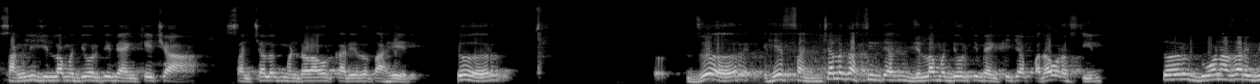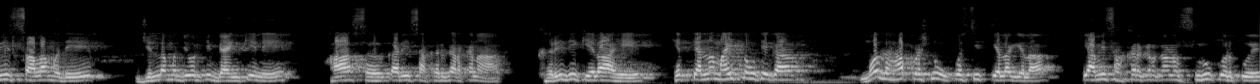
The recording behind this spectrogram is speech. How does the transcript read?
सांगली जिल्हा मध्यवर्ती बँकेच्या संचालक मंडळावर कार्यरत आहेत तर जर हे संचालक असतील त्या जिल्हा मध्यवर्ती बँकेच्या पदावर असतील तर दोन हजार वीस सालामध्ये जिल्हा मध्यवर्ती बँकेने हा सहकारी साखर कारखाना खरेदी केला आहे हे त्यांना माहीत नव्हते का? मग हा प्रश्न उपस्थित केला गेला की आम्ही साखर कारखाना सुरू करतोय.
